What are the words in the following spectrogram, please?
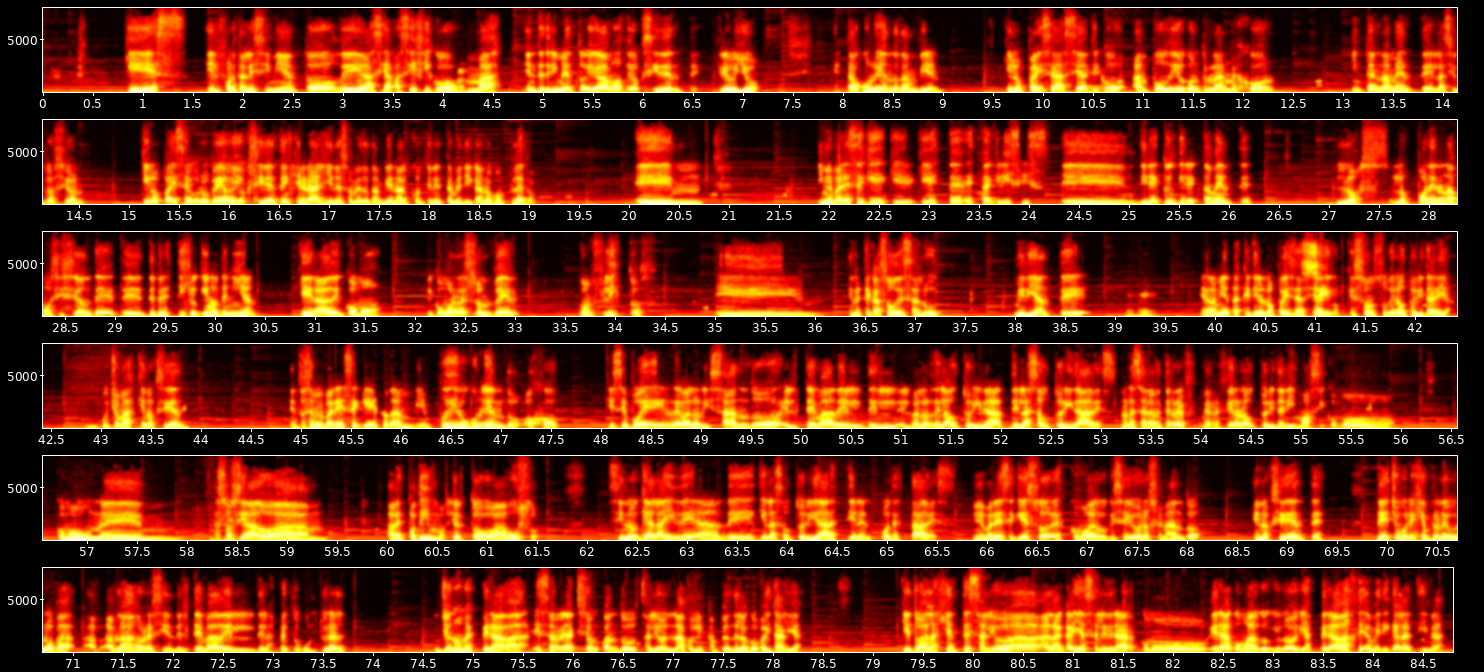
que es el fortalecimiento de Asia-Pacífico más en detrimento, digamos, de Occidente, creo yo. Está ocurriendo también que los países asiáticos han podido controlar mejor internamente la situación que los países europeos y Occidente en general, y en eso meto también al continente americano completo. Em, y me parece que, esta, crisis, eh, directo o indirectamente, los, los pone en una posición de, prestigio que no tenían, que era de cómo, de cómo resolver conflictos, eh, en este caso de salud, mediante herramientas que tienen los países asiáticos que son súper autoritarias, mucho más que en Occidente. Entonces me parece que esto también puede ir ocurriendo. Ojo, que se puede ir revalorizando el tema del, valor de la autoridad, de las autoridades. No necesariamente me refiero al autoritarismo así como, como un em, asociado a, a, despotismo, ¿cierto? O a abuso, sino que a la idea de que las autoridades tienen potestades. Y me parece que eso es como algo que se ha ido erosionando en Occidente. De hecho, por ejemplo, en Europa hablábamos recién del tema del, aspecto cultural yo no me esperaba esa reacción cuando salió el Nápoles campeón de la Copa Italia, que toda la gente salió a, la calle a celebrar como era como algo que uno habría esperado de América Latina.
